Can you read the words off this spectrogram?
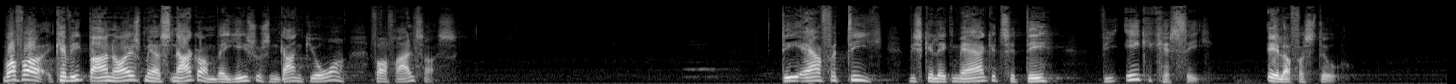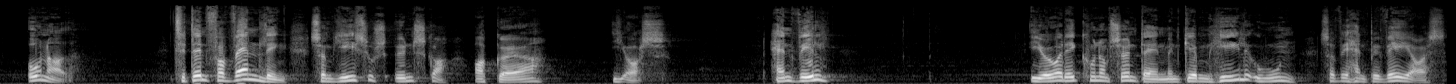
Hvorfor kan vi ikke bare nøjes med at snakke om, hvad Jesus engang gjorde for at frelse os? Det er fordi, vi skal lægge mærke til det, vi ikke kan se eller forstå. Underet. Til den forvandling, som Jesus ønsker at gøre i os. Han vil, i øvrigt ikke kun om søndagen, men gennem hele ugen, så vil han bevæge os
